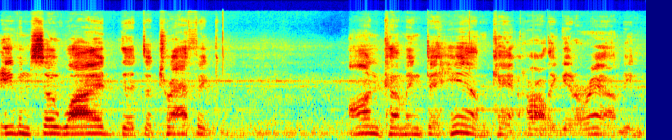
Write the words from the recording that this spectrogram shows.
even so wide that the traffic oncoming to him can't hardly get around him.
